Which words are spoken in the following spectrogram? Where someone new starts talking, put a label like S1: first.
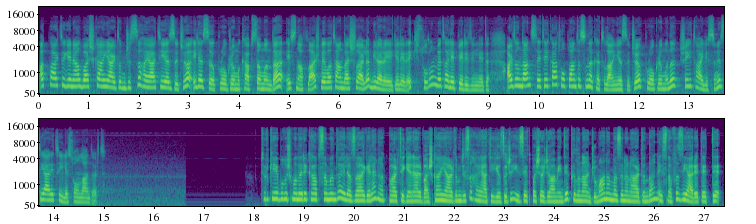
S1: AK Parti Genel Başkan Yardımcısı Hayati Yazıcı, Elazığ programı kapsamında esnaflar ve vatandaşlarla bir araya gelerek sorun ve talepleri dinledi. Ardından STK toplantısına katılan Yazıcı, programını şehit ailesini ziyaretiyle sonlandırdı.
S2: Türkiye buluşmaları kapsamında Elazığ'a gelen AK Parti Genel Başkan Yardımcısı Hayati Yazıcı İzzet Paşa Camii'nde kılınan cuma namazının ardından esnafı ziyaret etti.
